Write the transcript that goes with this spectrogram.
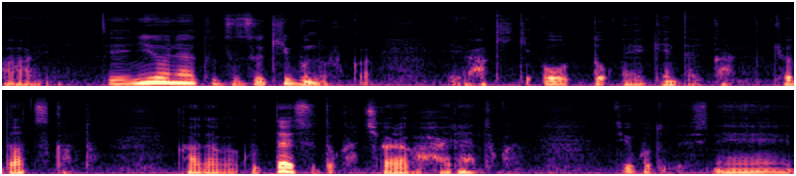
はい。で、2度になると頭痛、気分の負荷、え吐き気、嘔吐、え倦怠感、虚脱感と、体がぐったりするとか、力が入らないとか、ということですね。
